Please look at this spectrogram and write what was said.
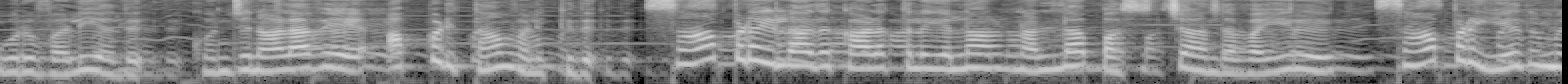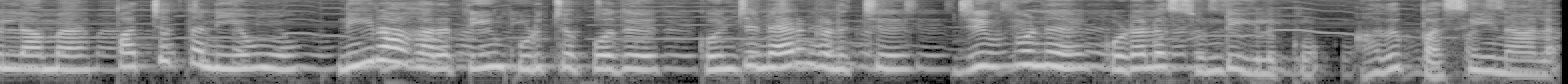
ஒரு வலி அது. கொஞ்ச நாளாவே அப்படித்தான் வலிக்குது. சாப்பிட இல்லாத காலத்துல எல்லாம் நல்லா பசிச்ச அந்த வயிறு சாப்பிட ஏதும் இல்லாம பச்சை தண்ணியும் நீராகாரத்தையும் குடிச்ச போது கொஞ்ச நேரம் கழிச்சு ஜிவ்வுன்னு குடலை சுண்டி இழுக்கும். அது பசியினால.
